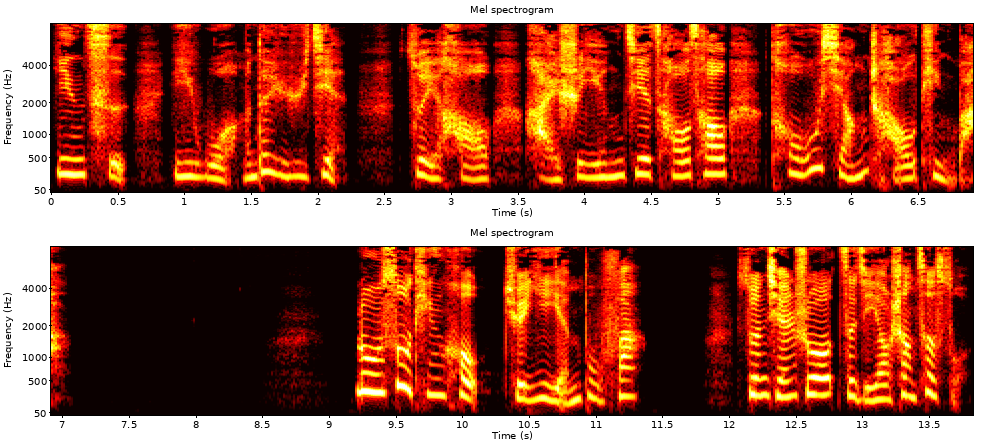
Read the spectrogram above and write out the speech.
因此以我们的愚见，最好还是迎接曹操投降朝廷吧。鲁肃听后却一言不发。孙权说自己要上厕所，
